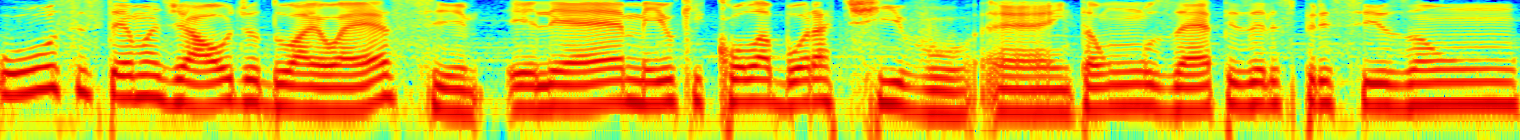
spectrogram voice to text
o sistema de áudio do iOS, ele é meio que colaborativo. É, então os apps eles precisam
